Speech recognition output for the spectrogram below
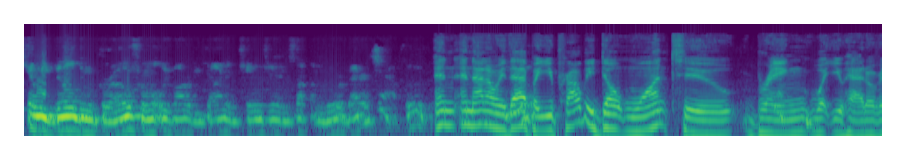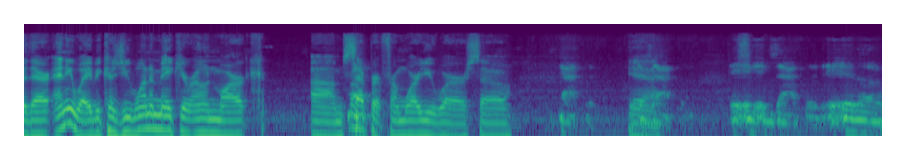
can we build and grow from what we've already done and change it into something new or better? Yeah, absolutely. And and not only that, but you probably don't want to bring what you had over there anyway because you want to make your own mark um, separate from where you were. So Exactly. Yeah. Exactly. I- I- exactly. It, it, uh,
